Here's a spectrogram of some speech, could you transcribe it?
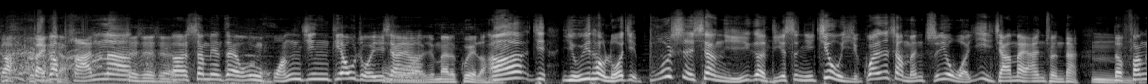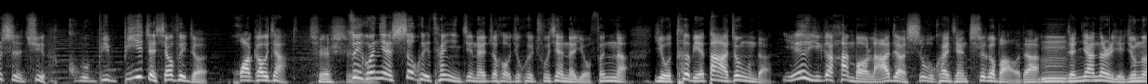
啊 摆个盘呢，是是是，呃，上面再用黄金雕琢一下呀。哇，就卖的贵了，啊，这有一套逻辑，不是像你一个迪士尼就以关上门只有我一家卖鹌鹑蛋嗯。的方式去鼓逼逼着消费者花高价。确实，最关键，社会餐饮进来之后，就会出现的有分了，有特别大众的，也有一个汉堡拿着十五块钱吃个饱的，嗯人家那儿也就那，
